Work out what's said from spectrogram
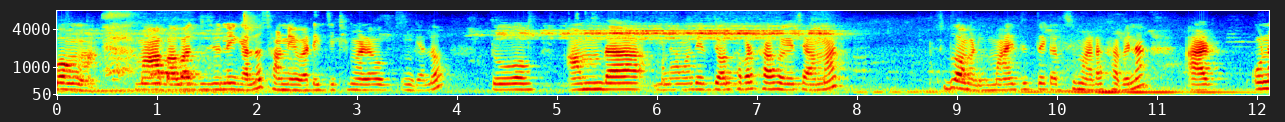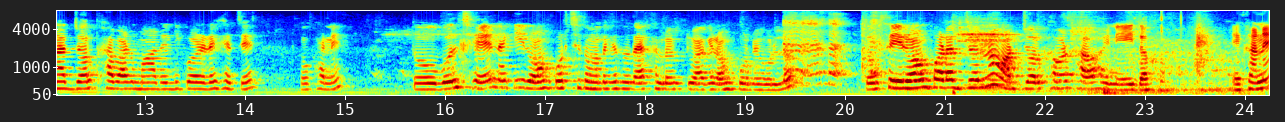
গঙ্গা। মা, বাবা দুজনে গেল সামনে বাড়ির জেঠিমারাও গেল। তো আমরা মানে আমাদের জল খাবার খাওয়া হয়ে গেছে আমার। শুধু আমারই, মায়েদের তো একাদশী, মারা খাবে না। আর ওনার জল খাবার মা রেডি করে রেখেছে ওখানে। তো বলছে নাকি রং করছে, তোমাদেরকে তো দেখাল, একটু আগে রং করবে বলল। তো সেই রং করার জন্য আর জল খাবার খাওয়া হয়নি এই দেখো। এখানে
